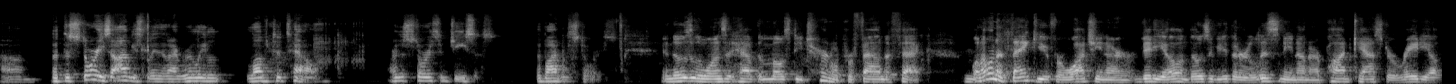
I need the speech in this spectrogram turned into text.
Um, but the stories, obviously, that I really love to tell are the stories of Jesus, the Bible stories. And those are the ones that have the most eternal, profound effect. Well, I want to thank you for watching our video, and those of you that are listening on our podcast or radio,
